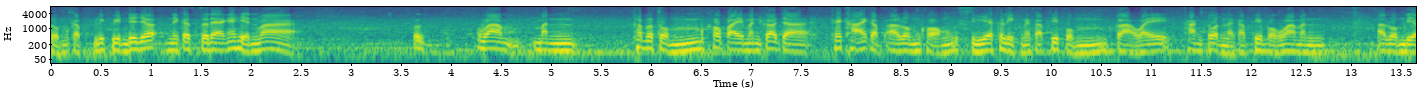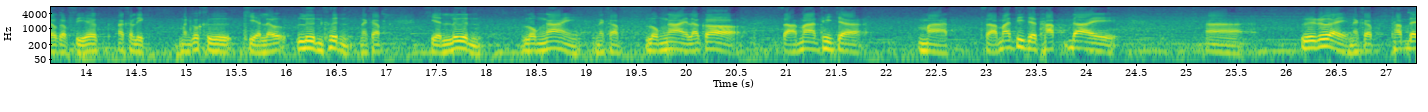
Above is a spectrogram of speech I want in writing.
สมกับลิควิดเยอะๆ นี่ก็แสดงให้เห็นว่าว่ามันถ้าผสมเข้าไปมันก็จะคล้ายๆ กับอารมณ์ของสีอะคริลิกนะครับที่ผมกล่าวไว้ข้างต้นนะครับ ที่บอกว่ามันอารมณ์เดียวกับสีอะคริลิก มันก็คือเขียนแล้วลื่นขึ้นนะครับ เขียนลื่นลงง่ายนะครับ ลงง่ายแล้วก็สามารถที่จะหมาดสามารถที่จะทับได้เรื่อยๆนะครับ ทับได้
